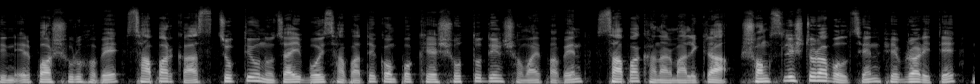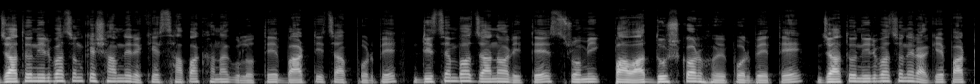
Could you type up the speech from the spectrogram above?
দিন এরপর শুরু হবে ছাপার কাজ। চুক্তি অনুযায়ী বই ছাপাতে কমপক্ষে সত্তর দিন সময় পাবেন ছাপাখানার মালিকরা। সংশ্লিষ্টরা বলছেন, ফেব্রুয়ারিতে জাতীয় নির্বাচনকে সামনে রেখে ছাপাখানাগুলোতে বাড়তি চাপ পড়বে। ডিসেম্বর, জানুয়ারিতে শ্রমিক পাওয়া দুষ্কর হয়ে পড়বে এতে জাতীয় নির্বাচনের আগে পাঠ্য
